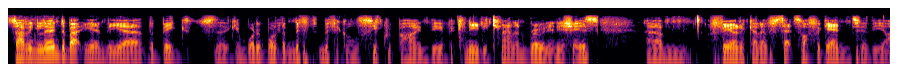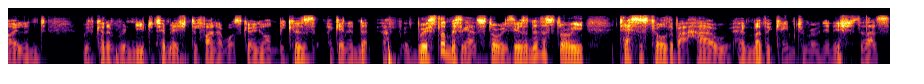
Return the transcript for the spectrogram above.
So having learned about you yeah, the uh, the big so again, what what are the myth, mythical secret behind the the Coneelly clan and Roan Inish is, um, Fiona kind of sets off again to the island with kind of renewed determination to find out what's going on. Because again, we're still missing out stories. There's another story Tess has told about how her mother came to Roan Inish. So that's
